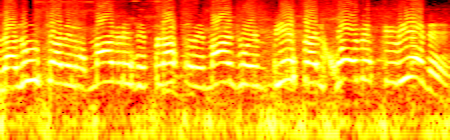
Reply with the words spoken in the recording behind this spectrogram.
La lucha de las madres de Plaza de Mayo empieza el jueves que viene.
